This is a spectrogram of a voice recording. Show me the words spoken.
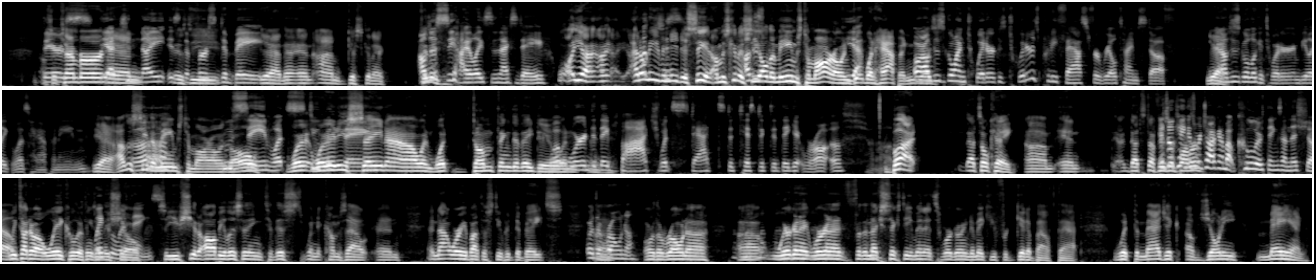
of There's- September. yeah, tonight is the first debate. Yeah, the- and I'm just gonna. I'll just see highlights the next day, Well, yeah, I, I don't even need to see it. I'm just gonna see just- all the memes tomorrow and Yeah. get what happened. or I'll just go on Twitter because Twitter is pretty fast for real time stuff. Yeah. and I'll just go look at Twitter and be like, "What's happening?" yeah, I'll just see the memes tomorrow and Who's go. oh, saying what what stupid did he thing? say now? And what dumb thing did they do? What and, word did they botch? What stat statistic did they get wrong? Oh, shut up. But that's okay. Um, and that stuff It's is a okay because we're talking about cooler things on this show. We talked about way cooler things Way on this cooler show. things. So you should all be listening to this when it comes out and and not worry about the stupid debates or the Rona. or the Rona. Uh, we're gonna we're gonna for the next sixty minutes we're going to make you forget about that with the magic of Joni Mayhan.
